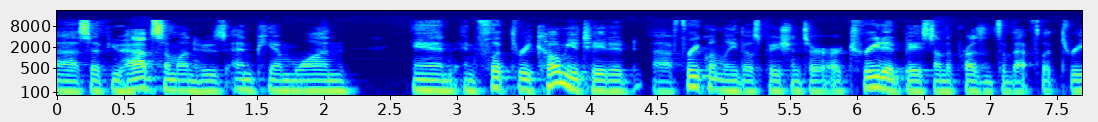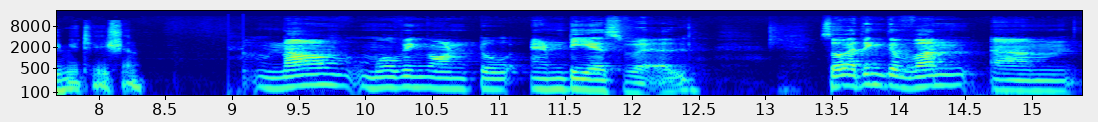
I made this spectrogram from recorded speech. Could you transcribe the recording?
Uh, so if you have someone who's NPM1 and and FLT3 co-mutated, uh, frequently those patients are, are treated based on the presence of that FLT3 mutation. Now moving on to MDS world. So I think the one um,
